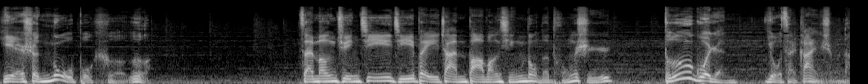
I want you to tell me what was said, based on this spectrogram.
也是怒不可遏。在盟军积极备战霸王行动的同时，德国人又在干什么呢？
